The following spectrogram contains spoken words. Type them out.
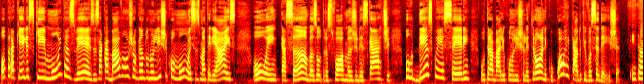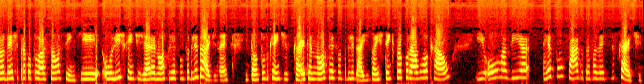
ou para aqueles que muitas vezes acabavam jogando no lixo comum esses materiais, ou em caçambas, outras formas de descarte, por desconhecerem o trabalho com lixo eletrônico, qual o recado que você deixa? Então eu deixo para a população assim que o lixo que a gente gera é nossa responsabilidade, né? Então tudo que a gente descarta é nossa responsabilidade. Então a gente tem que procurar um local e ou uma via responsável para fazer esse descarte.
